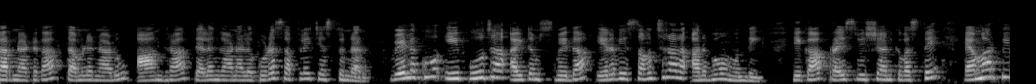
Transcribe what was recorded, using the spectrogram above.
కర్ణాటక తమిళనాడు ఆంధ్ర తెలంగాణలో కూడా సప్లై చేస్తున్నారు. వీళ్ళకు ఈ పూజా ఐటమ్స్ మీద ఇరవై సంవత్సరాల అనుభవం ఉంది. ఇక ప్రైస్ విషయానికి వస్తే ఎంఆర్పి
